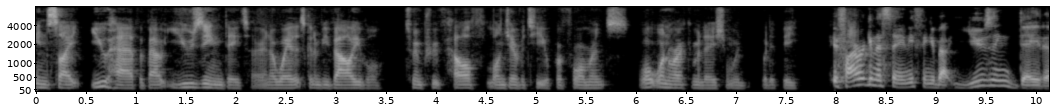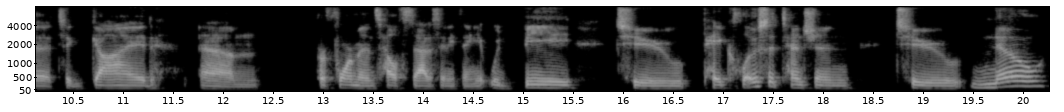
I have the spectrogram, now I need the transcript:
insight you have about using data in a way that's going to be valuable to improve health, longevity, or performance? What one recommendation would, would it be? If I were going to say anything about using data to guide um, performance, health status, anything, it would be to pay close attention to know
